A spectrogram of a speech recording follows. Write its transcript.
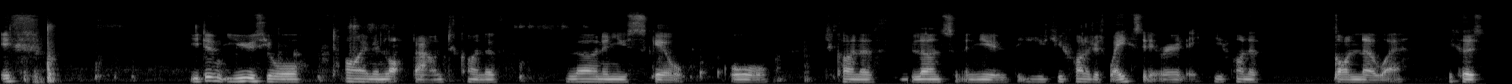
if you didn't use your time in lockdown to kind of learn a new skill or to kind of learn something new, that you you kind of just wasted it. Really, you've kind of gone nowhere because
